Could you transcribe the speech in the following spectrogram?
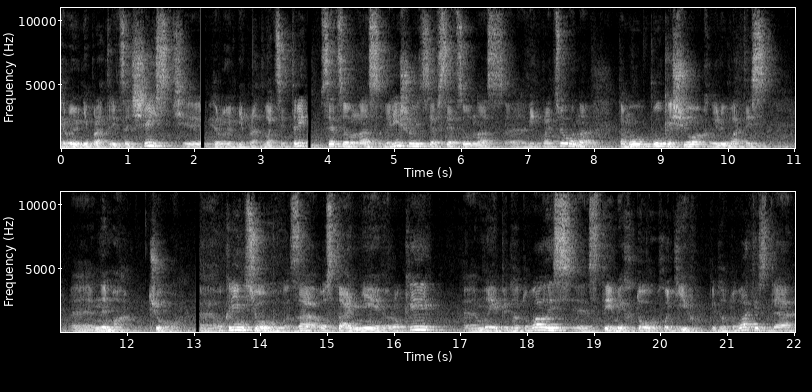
Героїв Дніпра 36, е, Героїв Дніпра 23. Все це у нас вирішується, все це у нас е, відпрацьовано, тому поки що хвилюватись нема чого. Окрім цього, за останні роки ми підготувались з тими, хто хотів підготуватись для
